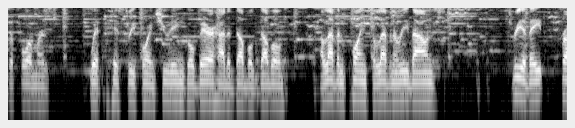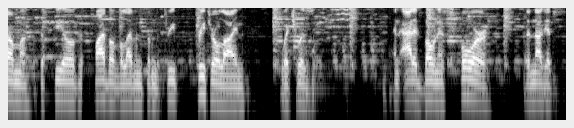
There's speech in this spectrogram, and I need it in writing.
performers with his three point shooting. Gobert had a double double 11 points, 11 rebounds, three of eight from the field, five of 11 from the three free throw line, which was an added bonus for the Nuggets,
